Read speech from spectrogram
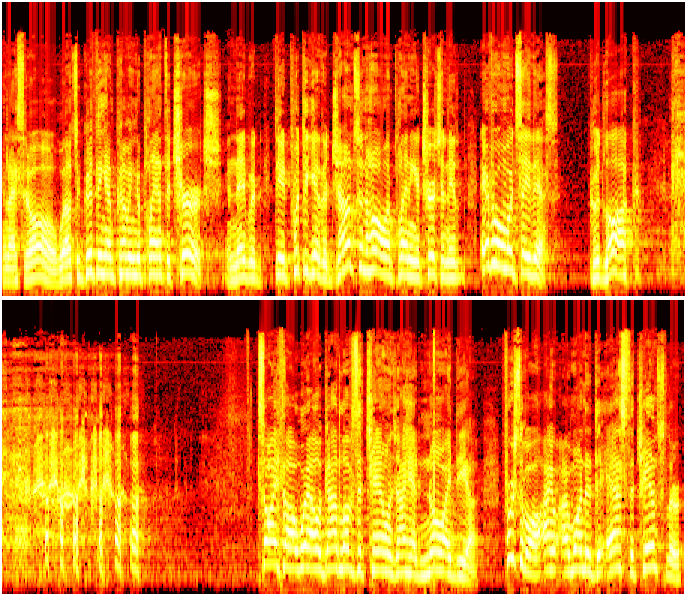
And I said, Oh, well, it's a good thing I'm coming to plant the church. And they would, they had put together Johnson Hall and planting a church, and they, everyone would say this Good luck. so I thought, well, God loves a challenge. I had no idea. First of all, I, I, wanted to ask the chancellor,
